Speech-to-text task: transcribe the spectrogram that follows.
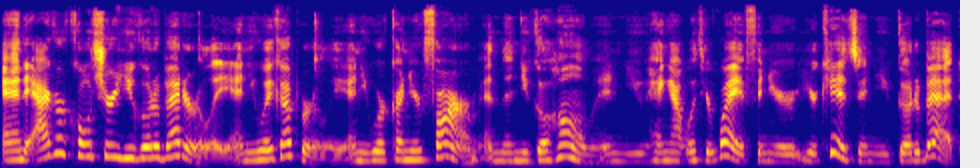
And agriculture, you go to bed early and you wake up early and you work on your farm and then you go home and you hang out with your wife and your, your kids and you go to bed.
